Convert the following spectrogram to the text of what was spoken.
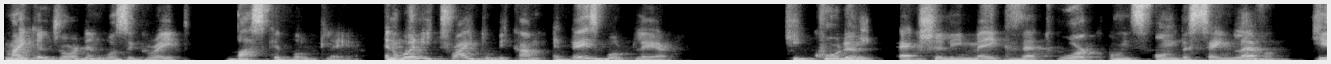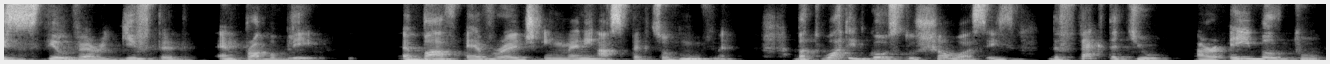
Michael Jordan was a great basketball player. And when he tried to become a baseball player, he couldn't actually make that work on, on the same level. He's still very gifted and probably above average in many aspects of movement. But what it goes to show us is the fact that you are able to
